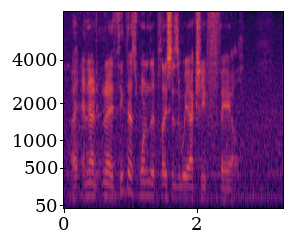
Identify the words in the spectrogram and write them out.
uh, and, I, and I think that's one of the places that we actually fail.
